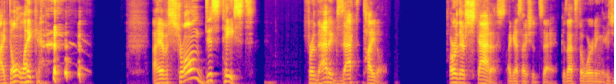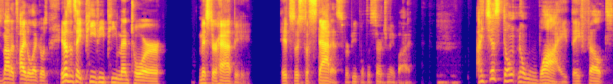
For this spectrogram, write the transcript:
I don't like it. I have a strong distaste for that exact title. Or their status, I guess I should say, because that's the wording. Because it's not a title that goes. It doesn't say PvP mentor, Mister Happy. It's just a status for people to search me by. I just don't know why they felt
